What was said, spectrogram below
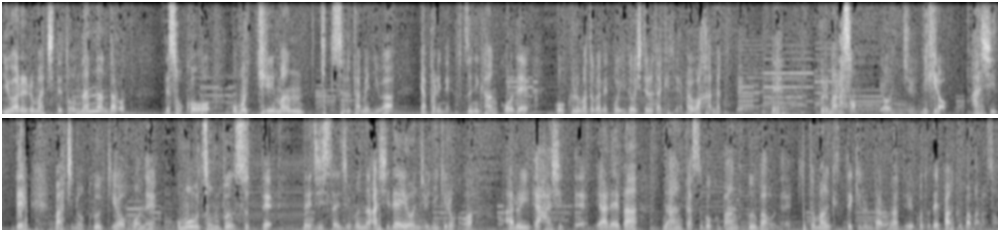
言われる街ってどんなんなんだろうってで、そこを思いっきり満喫するためには、やっぱりね、普通に観光で、こう、車とかでこう移動してるだけじゃやっぱりわかんなくて、ね、フルマラソン42キロ。走って、街の空気をもうね、思う存分吸って、ね、実際自分の足で42キロこう、歩いて走ってやれば、なんかすごくバンクーバーをね、きっと満喫できるんだろうなということで、バンクーバーマラソン、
